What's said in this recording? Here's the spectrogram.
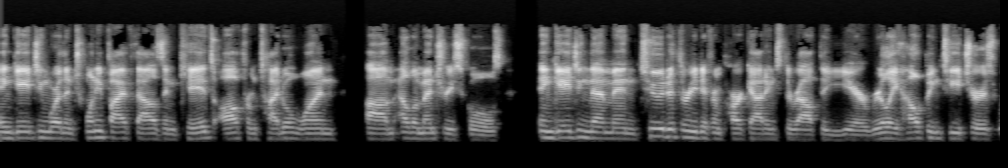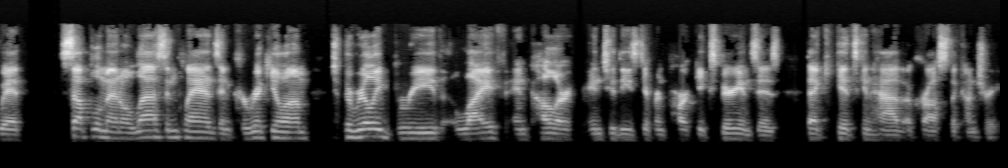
engaging more than 25,000 kids, all from Title I um, elementary schools, engaging them in two to three different park outings throughout the year, really helping teachers with supplemental lesson plans and curriculum to really breathe life and color into these different park experiences that kids can have across the country.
